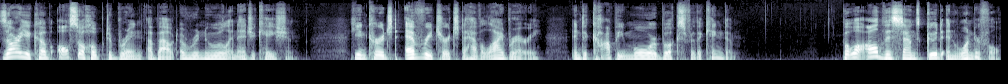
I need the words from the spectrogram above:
Zara Yaqob also hoped to bring about a renewal in education. He encouraged every church to have a library and to copy more books for the kingdom. But while all this sounds good and wonderful,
